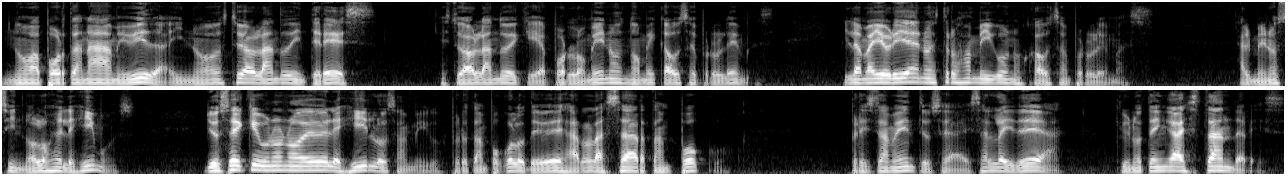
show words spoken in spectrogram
no aporta nada a mi vida. Y no estoy hablando de interés, estoy hablando de que por lo menos no me cause problemas. Y la mayoría de nuestros amigos nos causan problemas, al menos si no los elegimos. Yo sé que uno no debe elegir los amigos, pero tampoco los debe dejar al azar tampoco. Precisamente, o sea, esa es la idea, que uno tenga estándares.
